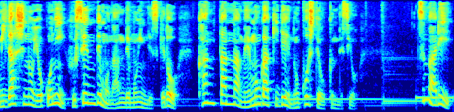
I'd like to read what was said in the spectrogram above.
見出しの横に付箋でも何でもいいんですけど、簡単なメモ書きで残しておくんですよ。つまり、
